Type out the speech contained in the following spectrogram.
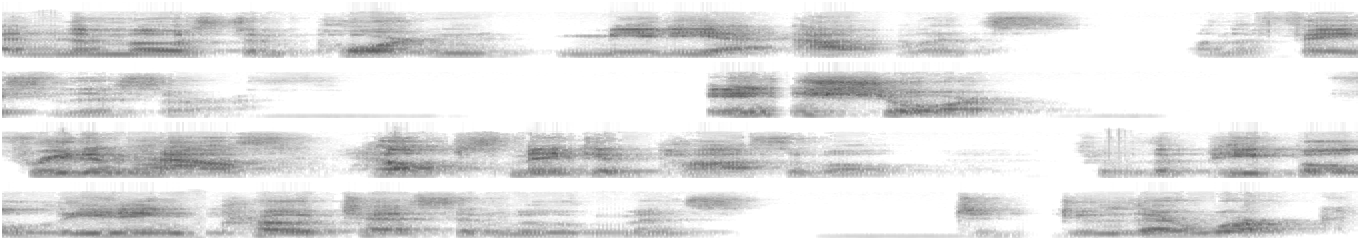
and the most important media outlets on the face of this earth. In short, Freedom House helps make it possible for the people leading protests and movements to do their work.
